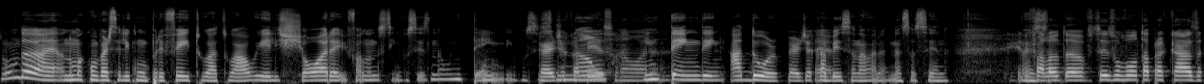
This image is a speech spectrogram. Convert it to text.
numa, numa conversa ali com o prefeito atual e ele chora e falando assim: vocês não entendem, vocês Perde a não cabeça na hora, né?" entendem a dor, perde a cabeça na hora nessa cena. Ele Mas- fala, "Ah, vocês vão voltar pra casa.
